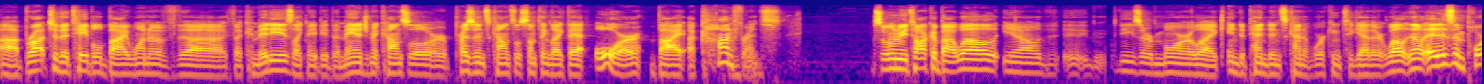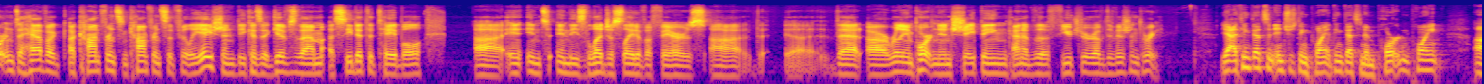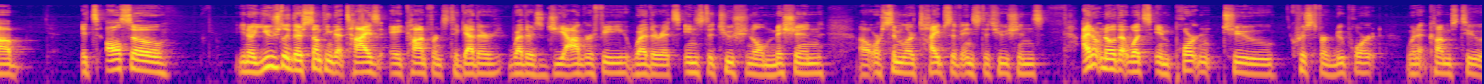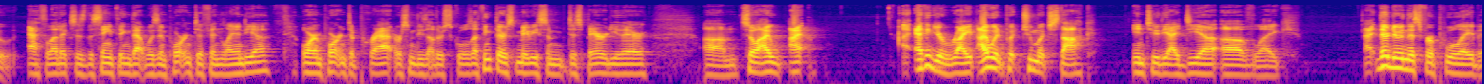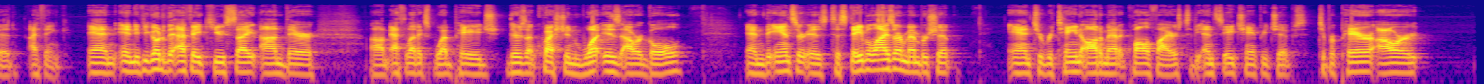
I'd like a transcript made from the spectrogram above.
uh, brought to the table by one of the the committees, like maybe the management council or president's council, something like that, or by a conference. So when we talk about well you know th- these are more like independents kind of working together well no it is important to have a, a conference and conference affiliation because it gives them a seat at the table uh, in, in, in these legislative affairs uh, th- uh, that are really important in shaping kind of the future of division three yeah i think that's an interesting point i think that's an important point uh, it's also you know, usually there's something that ties a conference together, whether it's geography, whether it's institutional mission, uh, or similar types of institutions. I don't know that what's important to Christopher Newport when it comes to athletics is the same thing that was important to Finlandia or important to Pratt or some of these other schools. I think there's maybe some disparity there. Um, so I, I, I think you're right. I wouldn't put too much stock into the idea of like they're doing this for a pool A bid. I think and and if you go to the FAQ site on their um, athletics webpage, there's a question: What is our goal? And the answer is to stabilize our membership and to retain automatic qualifiers to the NCAA championships to prepare our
